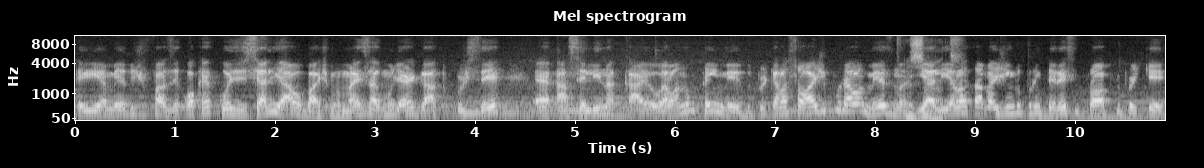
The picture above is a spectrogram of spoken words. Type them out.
teria medo de fazer qualquer coisa, de se aliar ao Batman, mas a mulher gato, por ser é, a Celina Kyle, ela não tem medo, porque ela só age por ela mesma. E Exato. ali ela tava agindo por interesse próprio, porque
